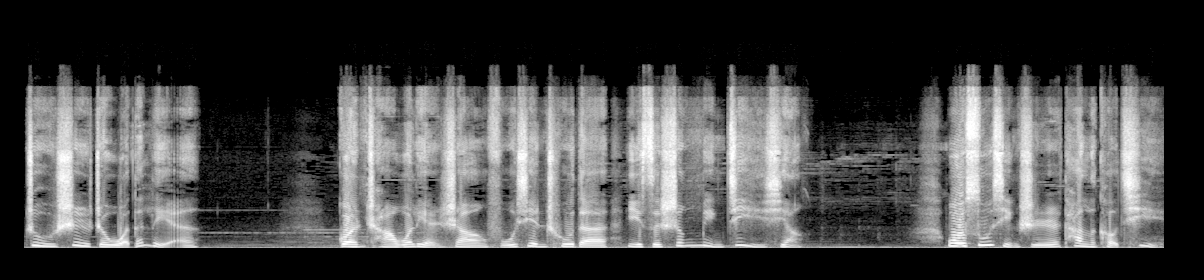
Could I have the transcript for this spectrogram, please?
注视着我的脸，观察我脸上浮现出的一丝生命迹象。我苏醒时叹了口气，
